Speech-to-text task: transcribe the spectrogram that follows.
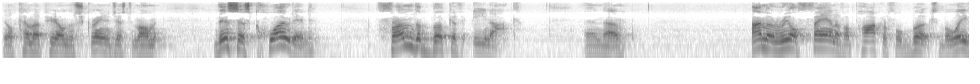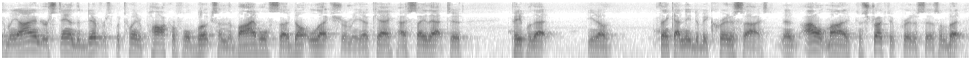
It'll come up here on the screen in just a moment. This is quoted from the book of Enoch. And um, I'm a real fan of apocryphal books. Believe me, I understand the difference between apocryphal books and the Bible, so don't lecture me, okay? I say that to people that, you know, think I need to be criticized. And I don't mind constructive criticism, but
